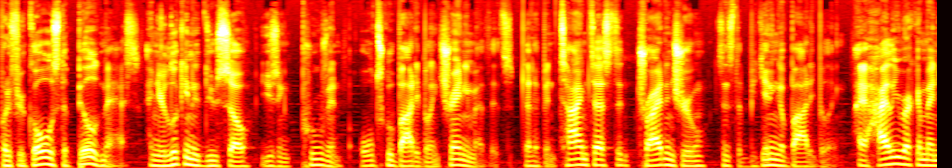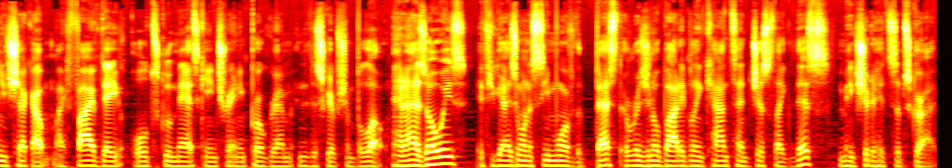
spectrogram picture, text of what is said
But if your goal is to build mass and you're looking to do so using proven old school bodybuilding training methods that have been time tested, tried and true since the beginning of bodybuilding, I highly recommend you check out my five day old school mass gain training program in the description below. And as always, if you guys want to see more of the best original bodybuilding content just like this, make sure to hit subscribe.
